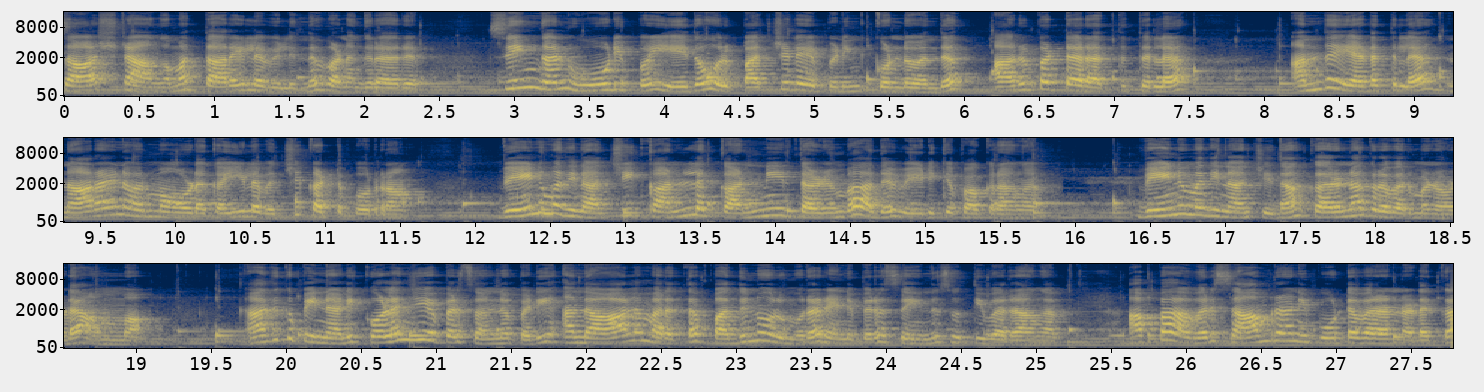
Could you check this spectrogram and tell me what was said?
சாஷ்டாங்கமா தரையில விழுந்து வணங்குறாரு. சிங்கன் ஓடி போய் ஏதோ ஒரு பச்சடையை பிடுங்கி கொண்டு வந்து அறுபட்ட ரத்தத்துல அந்த இடத்துல நாராயணவர்மாவோட கையில வச்சு கட்டு போடுறான். வேணுமதி நாச்சி கண்ணில் கண்ணீர் தழும்ப அதை வேடிக்கை பார்க்குறாங்க. வேணுமதி நாச்சி தான் கருணாகரவர்மனோட அம்மா. அதுக்கு பின்னாடி கொளஞ்சியப்பர் சொன்னபடி அந்த ஆலமரத்தை பதினோரு முறை ரெண்டு பேரும் சேர்ந்து சுத்தி வர்றாங்க. அப்ப அவர் சாம்பிராணி போட்டவரா நடக்க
